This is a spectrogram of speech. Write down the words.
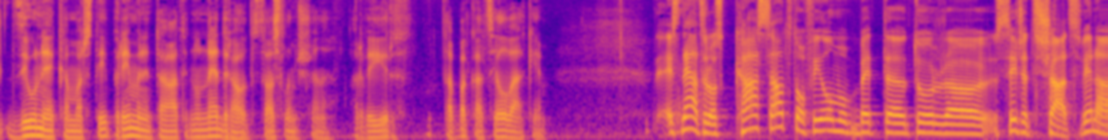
dzīvniekam ar stipru imunitāti nu, nedraud saslimšana ar vīrusu, tāpat kā cilvēkiem. Es neatceros, kā sauc to filmu, bet uh, tur uh, sižets šāds. Vienā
